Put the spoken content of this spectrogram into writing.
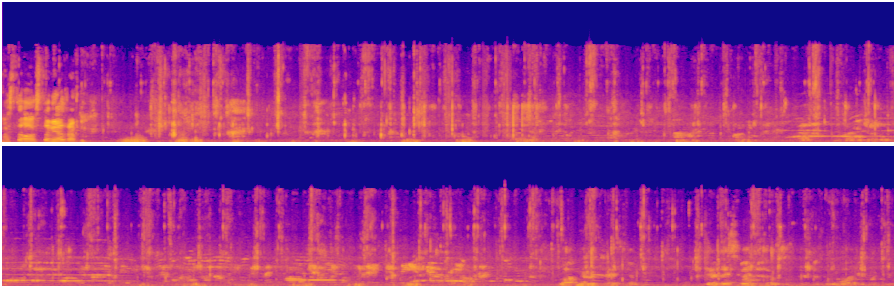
Осталось 100 метров. Главное участие. Я для себя сделал, это не мой мотив.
